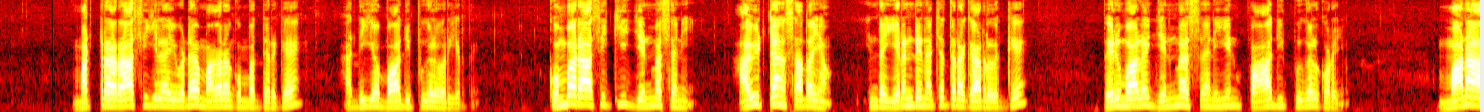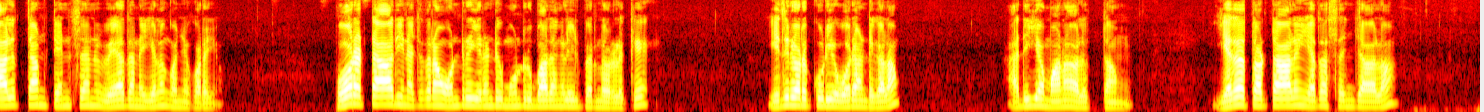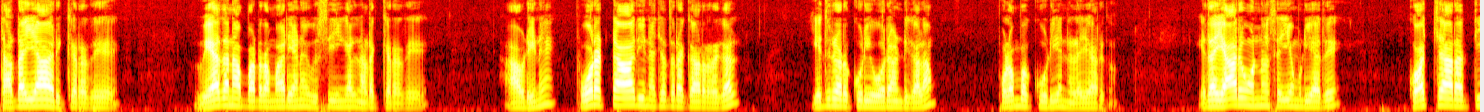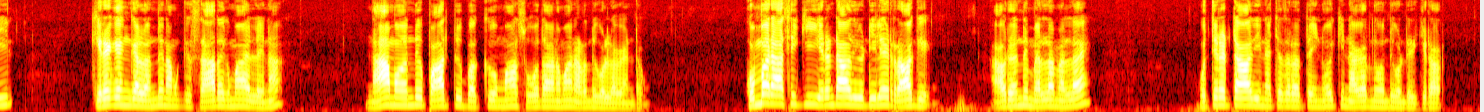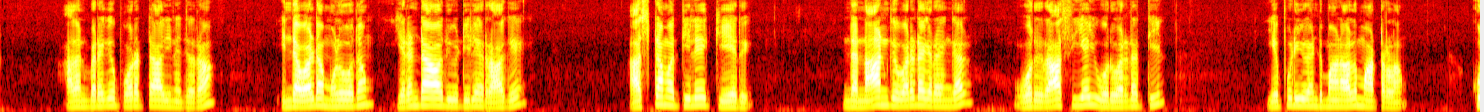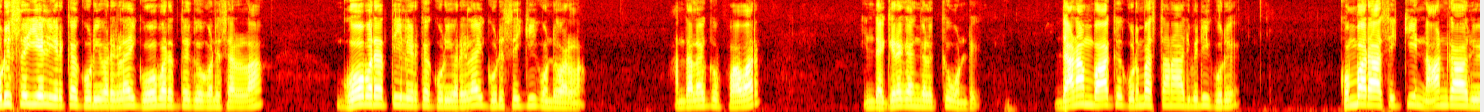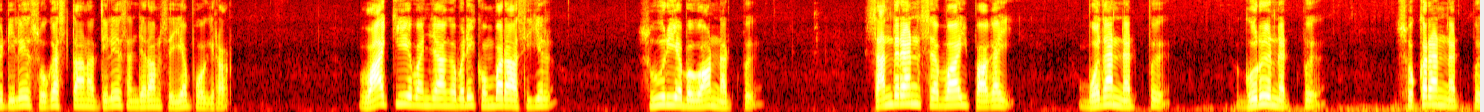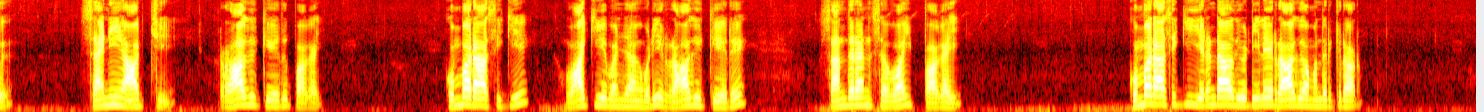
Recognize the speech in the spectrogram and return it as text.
மற்ற ராசிகளை விட மகரம் கும்பத்திற்கு அதிக பாதிப்புகள் வருகிறது. கும்பராசிக்கு ஜென்மசனி அவிட்டம் சதயம். இந்த இரண்டு நட்சத்திரக்காரர்களுக்கு பெரும்பாலும் ஜென்ம சனியின் பாதிப்புகள் குறையும். மன அழுத்தம் டென்ஷன் வேதனைகளும் கொஞ்சம் குறையும். போரட்டாதி நட்சத்திரம் ஒன்று இரண்டு மூன்று பாதங்களில் பிறந்தவர்களுக்கு எதிர்வரக்கூடிய ஓராண்டு காலம் அதிக மன அழுத்தம். எதை தொட்டாலும் எதை செஞ்சாலும் தடையாக இருக்கிறது. வேதனைப்படுற மாதிரியான விஷயங்கள் நடக்கிறது அப்படின்னு போரட்டாதி நட்சத்திரக்காரர்கள் எதிர்வரக்கூடிய ஓராண்டு காலம் புலம்பக்கூடிய நிலையாக இருக்கும். இதை யாரும் ஒன்றும் செய்ய முடியாது. கோச்சாரத்தில் கிரகங்கள் வந்து நமக்கு சாதகமாக இல்லைன்னா நாம் வந்து பார்த்து பக்குவமாக சோதானமாக நடந்து கொள்ள வேண்டும். கும்பராசிக்கு இரண்டாவது வீட்டிலே ராகு. அவர் வந்து மெல்ல மெல்ல உத்திரட்டாதி நட்சத்திரத்தை நோக்கி நகர்ந்து வந்து கொண்டிருக்கிறார். அதன் பிறகு புரட்டாதி நட்சத்திரம். இந்த வருடம் முழுவதும் இரண்டாவது வீட்டிலே ராகு. அஷ்டமத்திலே கேது. இந்த நான்கு வருட கிரகங்கள் ஒரு ராசியை ஒரு வருடத்தில் எப்படி வேண்டுமானாலும் மாற்றலாம். குடிசையில் இருக்கக்கூடியவர்களை கோபுரத்துக்கு கொண்டு செல்லலாம். கோபுரத்தில் இருக்கக்கூடியவர்களை குடிசைக்கு கொண்டு வரலாம். அந்த அளவுக்கு பவர் இந்த கிரகங்களுக்கு உண்டு. தனம் வாக்கு குடும்பஸ்தானாதிபதி குரு கும்பராசிக்கு நான்காவது வீட்டிலே சுகஸ்தானத்திலே சஞ்சாரம் செய்ய போகிறார். வாக்கிய பஞ்சாங்கப்படி கும்பராசியில் சூரிய பகவான் நட்பு. சந்திரன் செவ்வாய் பகை. புதன் நட்பு குரு நட்பு சுக்கரன் நட்பு சனி ஆட்சி ராகு கேது பகை. கும்பராசிக்கு வாக்கிய பஞ்சாங்கப்படி ராகு கேது சந்திரன் செவ்வாய் பகை. கும்பராசிக்கு இரண்டாவது வீட்டிலே ராகு அமர்ந்திருக்கிறார்.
